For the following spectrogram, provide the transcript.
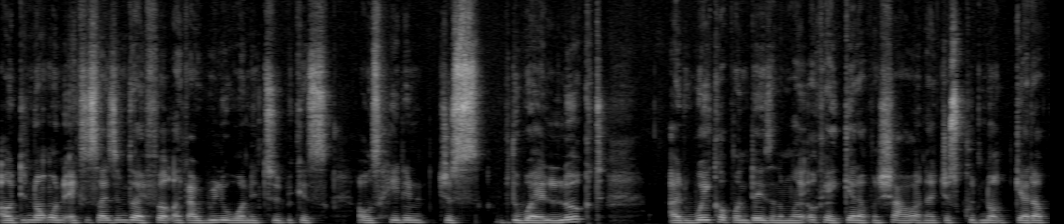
I did not want to exercise even though I felt like I really wanted to because I was hating just the way I looked. I'd wake up on days and I'm like, okay, get up and shower, and I just could not get up,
